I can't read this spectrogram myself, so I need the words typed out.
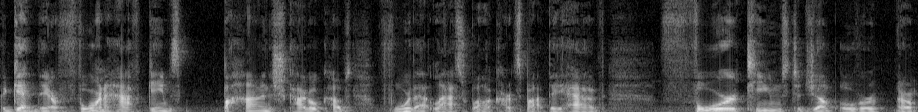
Again, they are four and a half games behind the Chicago Cubs for that last wild card spot. They have four teams to jump over, or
